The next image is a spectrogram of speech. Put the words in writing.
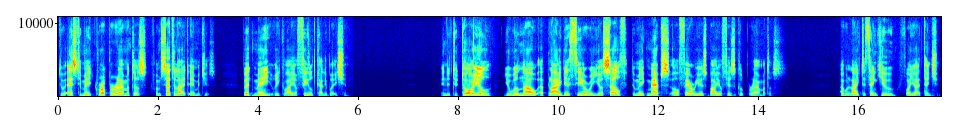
to estimate crop parameters from satellite images, but may require field calibration. In the tutorial, you will now apply this theory yourself to make maps of various biophysical parameters. I would like to thank you for your attention.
